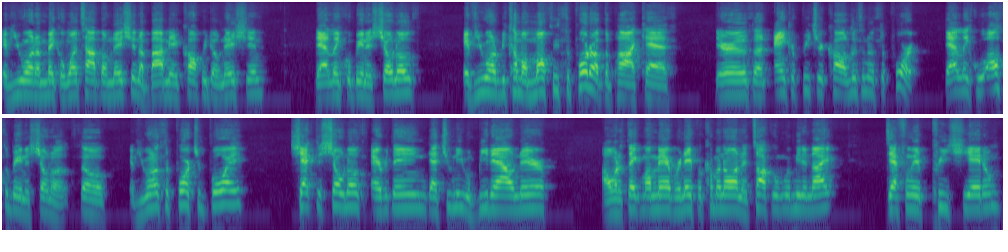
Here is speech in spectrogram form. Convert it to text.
If you want to make a one-time donation, a buy me a coffee donation, that link will be in the show notes. If you want to become a monthly supporter of the podcast, there is an anchor feature called Listener Support. That link will also be in the show notes. So if you want to support your boy, check the show notes. Everything that you need will be down there. I want to thank my man Rene for coming on and talking with me tonight. Definitely appreciate him.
